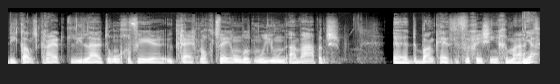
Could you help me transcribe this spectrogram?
die kanskaart die luidt ongeveer: u krijgt nog 200 miljoen aan wapens. Uh, de bank heeft een vergissing gemaakt. Ja,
